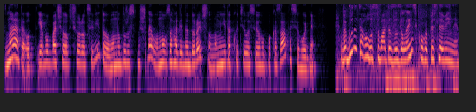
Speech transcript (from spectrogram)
Знаєте, от я побачила вчора це відео, воно дуже смішне, воно взагалі недоречно, але мені так хотілося його показати сьогодні. Ви будете голосувати за Зеленського після війни?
